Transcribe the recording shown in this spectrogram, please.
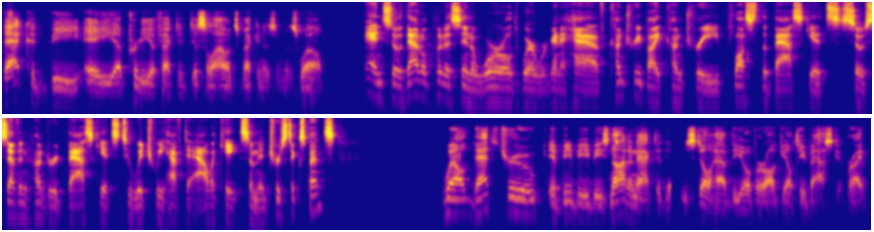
that could be a, a pretty effective disallowance mechanism as well. And so that'll put us in a world where we're going to have country by country plus the baskets. So 700 baskets to which we have to allocate some interest expense. Well, that's true if BBB is not enacted, that we still have the overall GILTI basket, right?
